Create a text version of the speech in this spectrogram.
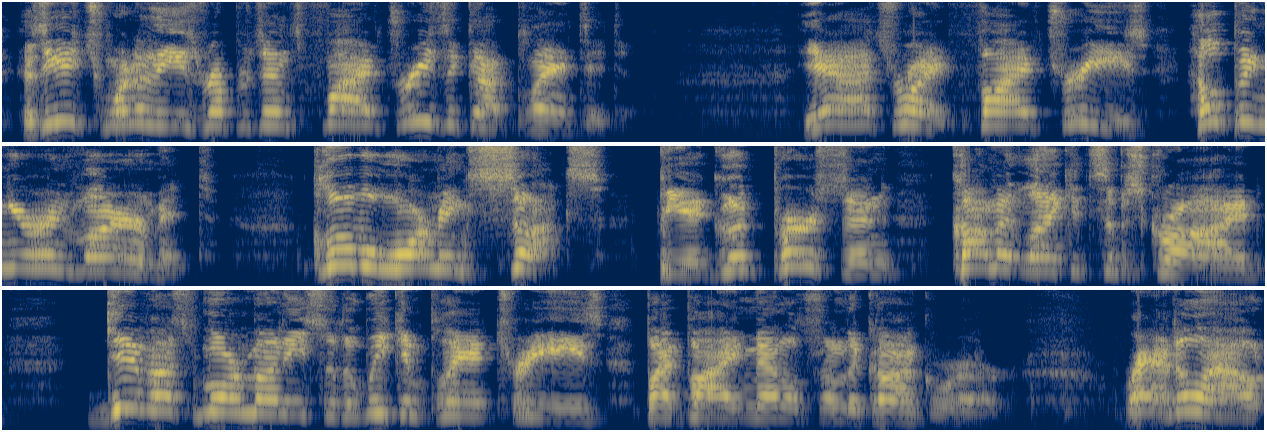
Because each one of these represents five trees that got planted. Yeah, that's right, five trees, helping your environment. Global warming sucks. Be a good person, comment, like, and subscribe. Give us more money so that we can plant trees by buying medals from the Conqueror. Randall out.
